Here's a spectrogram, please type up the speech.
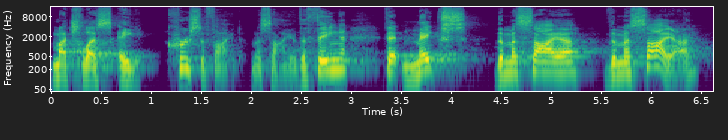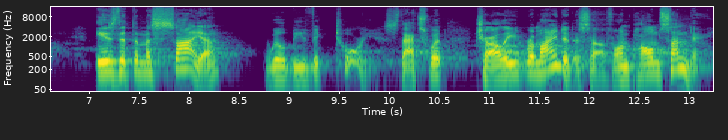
much less a crucified Messiah. The thing that makes the Messiah the Messiah is that the Messiah will be victorious. That's what Charlie reminded us of on Palm Sunday.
